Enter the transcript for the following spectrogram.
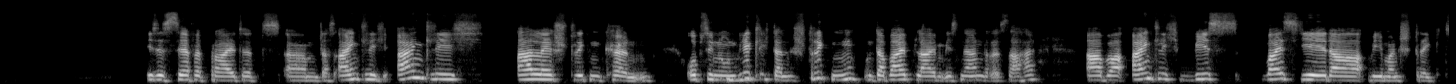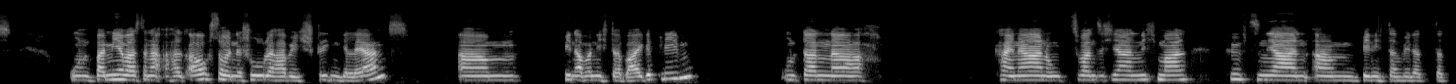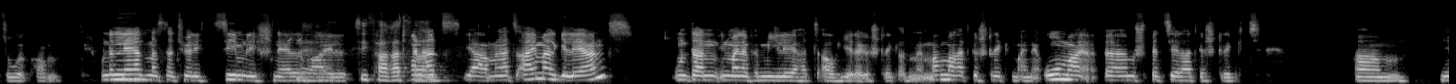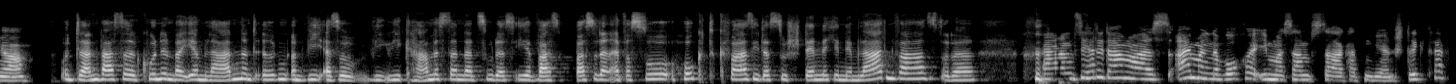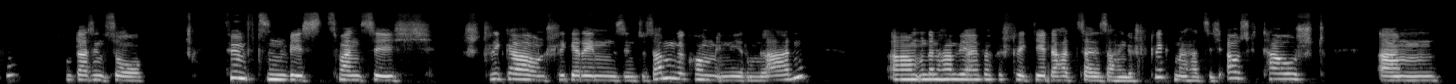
ist es sehr verbreitet, ähm, dass eigentlich, eigentlich alle stricken können. Ob sie nun mhm. wirklich dann stricken und dabei bleiben, ist eine andere Sache. Aber eigentlich wiss, weiß jeder, wie man strickt. Und bei mir war es dann halt auch so, in der Schule habe ich stricken gelernt, ähm, bin aber nicht dabei geblieben. Und dann nach keine Ahnung, 20 Jahren nicht mal, 15 Jahren ähm, bin ich dann wieder dazugekommen. Und dann lernt man es natürlich ziemlich schnell, ja, weil Sie Fahrradfahren. Man hat's, ja, man hat es einmal gelernt und dann in meiner Familie hat auch jeder gestrickt. Also meine Mama hat gestrickt, meine Oma ähm, speziell hat gestrickt. Ähm, ja. Und dann warst du Kundin bei ihrem Laden und irgend und wie, also wie, wie kam es dann dazu, dass ihr warst, warst du dann einfach so hooked quasi, dass du ständig in dem Laden warst oder? ähm, sie hatte damals einmal in der Woche, immer Samstag, hatten wir ein Stricktreffen. Und da sind so 15 bis 20 Stricker und Strickerinnen sind zusammengekommen in ihrem Laden. Ähm, und dann haben wir einfach gestrickt. Jeder hat seine Sachen gestrickt, man hat sich ausgetauscht. Ähm,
